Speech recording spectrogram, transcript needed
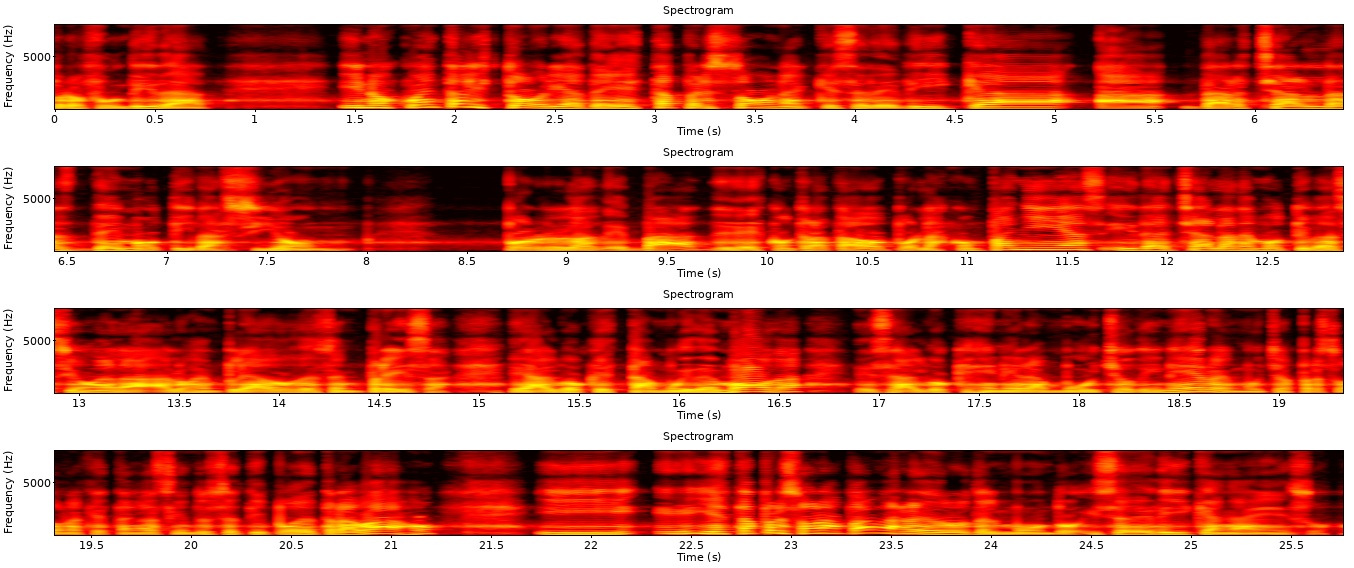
profundidad y nos cuenta la historia de esta persona que se dedica a dar charlas de motivación. Por es contratado por las compañías y da charlas de motivación a, los empleados de esa empresa. Es algo que está muy de moda, es algo que genera mucho dinero, hay muchas personas que están haciendo ese tipo de trabajo y estas personas van alrededor del mundo y se dedican a eso.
